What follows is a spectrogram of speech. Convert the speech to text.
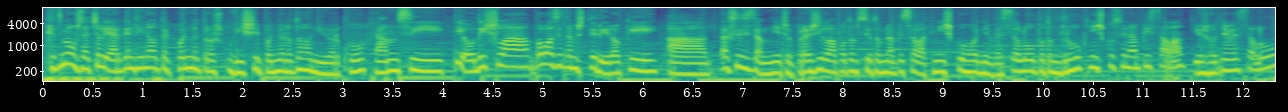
Keď sme už začali Argentínou, tak poďme trošku vyššie, poďme do toho New Yorku. Tam si ty odišla, bola si tam 4 roky a tak si si tam niečo prežila, potom si o tom napísala knižku hodne veselú, potom druhú knižku si napísala, tiež hodne veselú.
